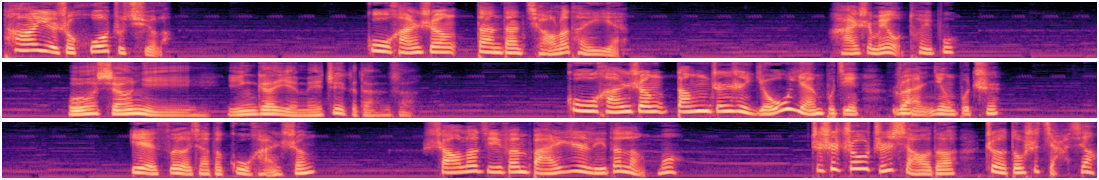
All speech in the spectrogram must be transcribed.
他也是豁出去了。顾寒生淡淡瞧了他一眼，还是没有退步。我想你应该也没这个胆子。顾寒生当真是油盐不进，软硬不吃。夜色下的顾寒生，少了几分白日里的冷漠。只是周芷晓得这都是假象，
